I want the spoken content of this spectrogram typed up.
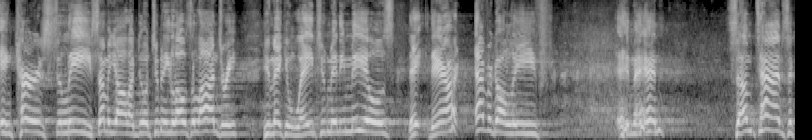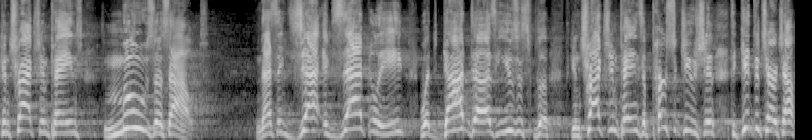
encouraged to leave. Some of y'all are doing too many loads of laundry. You're making way too many meals. They, they aren't ever gonna leave. Amen. Sometimes the contraction pains moves us out. And that's exa- exactly what God does. He uses the, contraction pains of persecution to get the church out.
